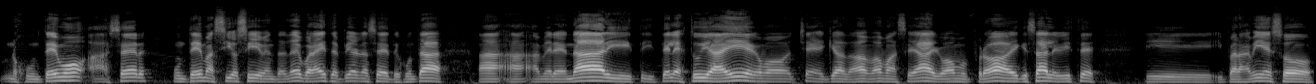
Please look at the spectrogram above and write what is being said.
nos juntemos a hacer un tema sí o sí, ¿me entendés? Por ahí te pierdes, no sé, te juntás a, merendar y, y Tela estudia ahí, como, che, ¿qué onda? Vamos, a hacer algo, vamos a probar, a ver qué sale, ¿viste? Y, para mí eso,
